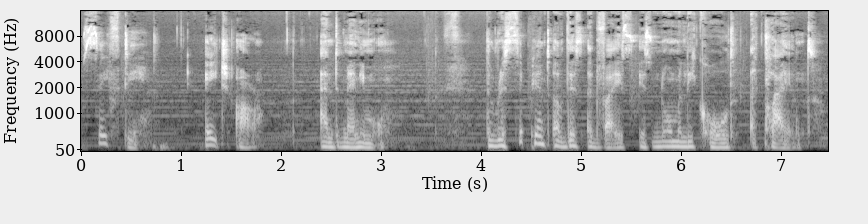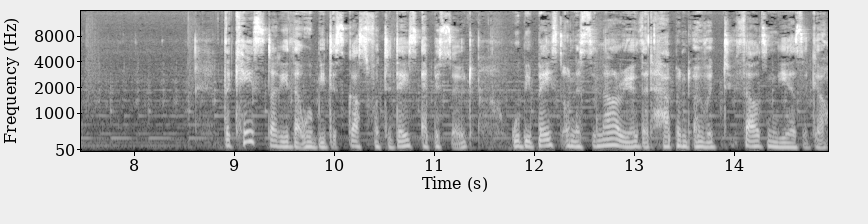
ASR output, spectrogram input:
safety, HR, and many more. The recipient of this advice is normally called a client. The case study that will be discussed for today's episode will be based on a scenario that happened over 2,000 years ago.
